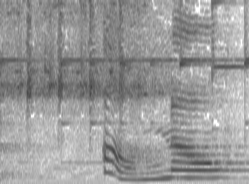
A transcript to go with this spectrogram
Oh no.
